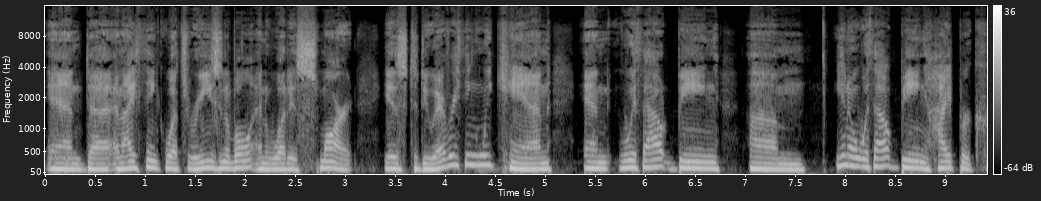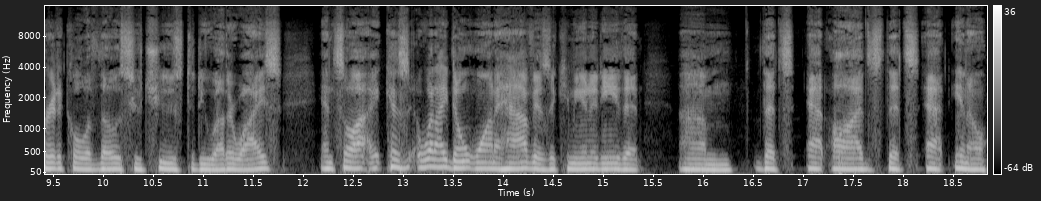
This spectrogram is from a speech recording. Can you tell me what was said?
And uh, and I think what's reasonable and what is smart is to do everything we can and without being um, you know, without being hypercritical of those who choose to do otherwise. And so, I because what I don't want to have is a community that um, that's at odds, that's at you know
